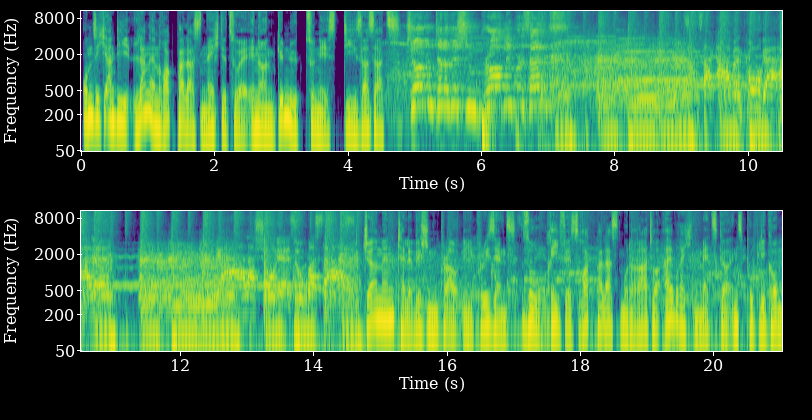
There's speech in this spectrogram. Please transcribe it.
Um sich an die langen Rockpalastnächte zu erinnern, genügt zunächst dieser Satz. German Television proudly presents Samstagabend Grugerhalle. Gala-Show der Superstars. German Television Proudly Presents. So rief es Rockpalast-Moderator Albrecht Metzger ins Publikum.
